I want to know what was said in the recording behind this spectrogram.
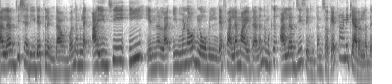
അലർജി ശരീരത്തിൽ ഉണ്ടാവുമ്പോൾ നമ്മൾ ഐ ജി ഇ എന്നുള്ള ഇമ്യൂണോഗ്ലോബിലിന്റെ ഫലമായിട്ടാണ് നമുക്ക് അലർജി സിംറ്റംസ് ഒക്കെ കാണിക്കാറുള്ളത്.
